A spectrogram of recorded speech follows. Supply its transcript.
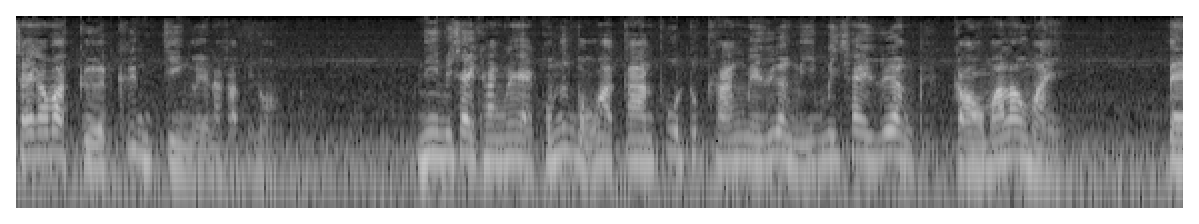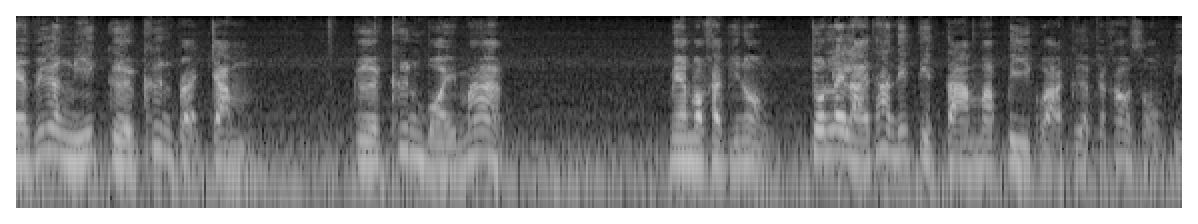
ใช้คำว่าเกิดขึ้นจริงเลยนะครับ พี่น้อง นี่ไม่ใช่ครั้งแรก ผมถึงบอกว่าการพูดทุกครั้งในเรื่องนี้ไม่ใช่เรื่องเก่ามาเล่าใหม่ แต่เรื่องนี้เกิดขึ้นประจำเกิดขึ้นบ่อยมาก แมนบอกครับพี่น้อง จนหลาย ๆ ท่านที่ติดตามมาปีกว่าเกือบจะเข้าสองปี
